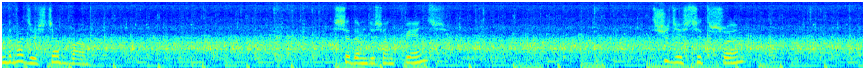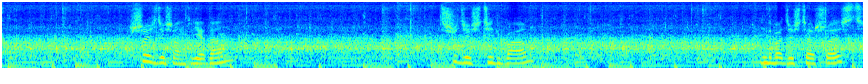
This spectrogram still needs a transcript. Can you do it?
22 75 33 61 32 26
